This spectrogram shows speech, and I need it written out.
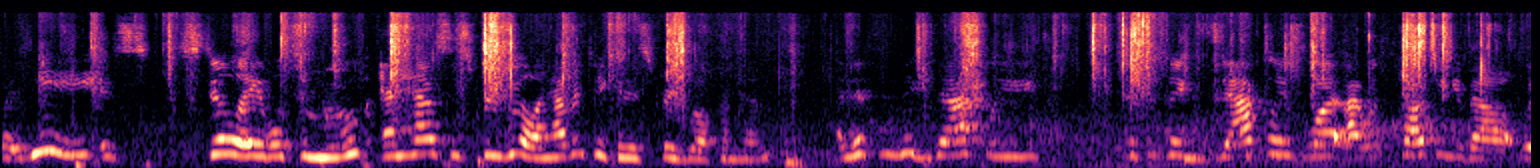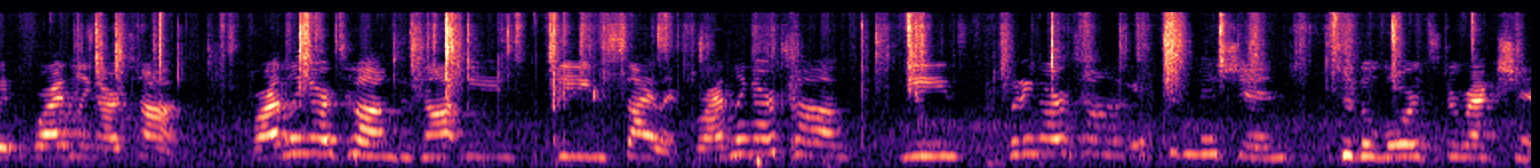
But he is still able to move and has his free will. I haven't taken his free will from him. And this is exactly this is exactly what I was talking about with bridling our tongue. Bridling our tongue does not mean being silent. Bridling our tongue means putting our tongue in submission to the Lord's direction.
